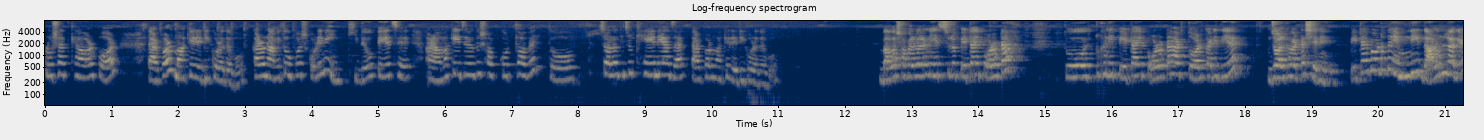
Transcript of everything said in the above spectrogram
প্রসাদ খাওয়ার পর। তারপর মাকে রেডি করে দেব। কারণ আমি তো উপোস করিনি, খিদেও পেয়েছে। আর আমাকেই যেহেতু সব করতে হবে, তো চলো কিছু খেয়ে নেওয়া যাক, তারপর মাকে রেডি করে দেব। বাবা সকালবেলা নিয়ে এসেছিল পেটাই পরোটা, তো একটুখানি পেটাই পরোটা আর তরকারি দিয়ে জলখাবারটা সেরে নিই। পেটাই পরোটা তো এমনি দারুণ লাগে।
